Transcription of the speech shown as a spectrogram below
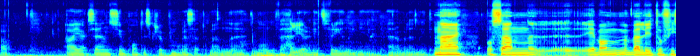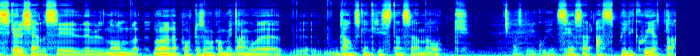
ja. Ajax är en sympatisk klubb på många sätt men eh, någon välgörenhetsförening är de väl ändå inte. nej, och sen eh, är man väl lite och fiskar i Chelsea. Det är väl någon, några rapporter som har kommit angående eh, dansken Christensen Mm. och Aspilicueta. Cesar Aspilicueta.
